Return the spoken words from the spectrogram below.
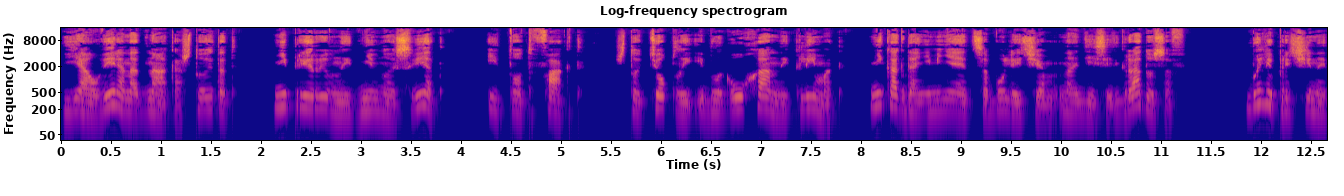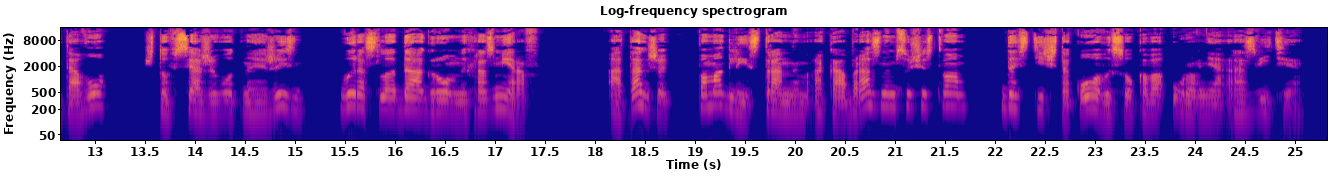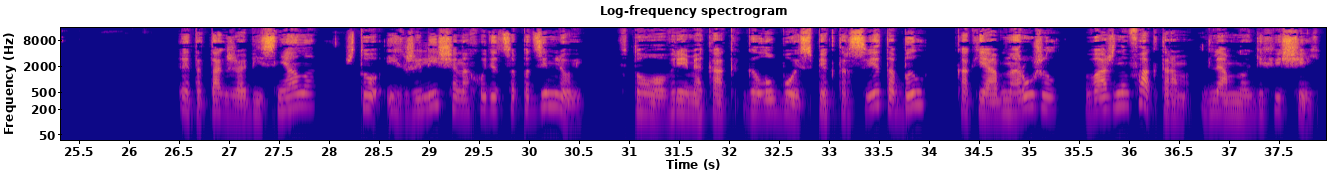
Я уверен, однако, что этот непрерывный дневной свет и тот факт, что теплый и благоуханный климат никогда не меняется более чем на 10 градусов, были причиной того, что вся животная жизнь выросла до огромных размеров, а также помогли странным ракообразным существам достичь такого высокого уровня развития. Это также объясняло, что их жилища находятся под землей, в то время как голубой спектр света был, как я обнаружил, важным фактором для многих вещей.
